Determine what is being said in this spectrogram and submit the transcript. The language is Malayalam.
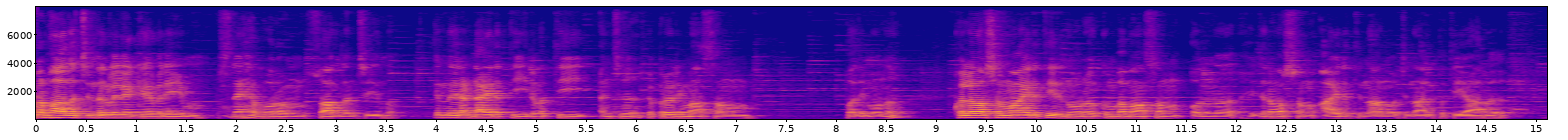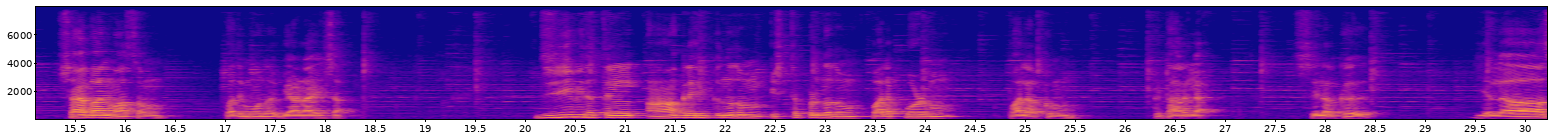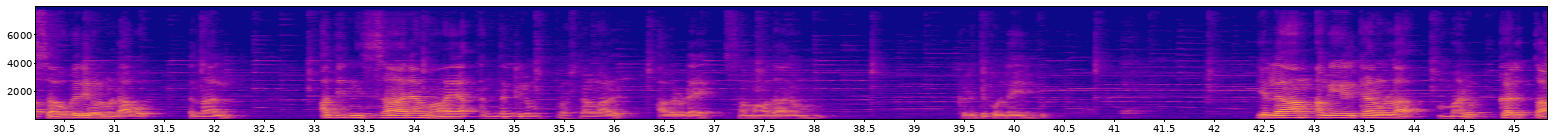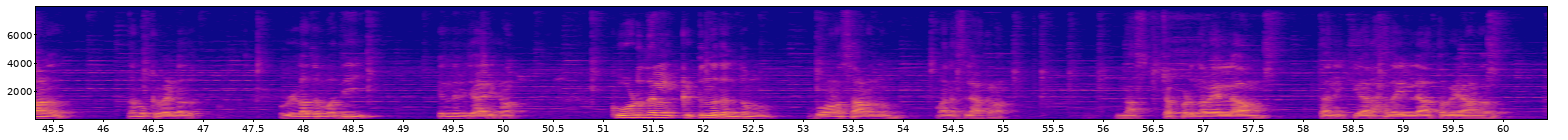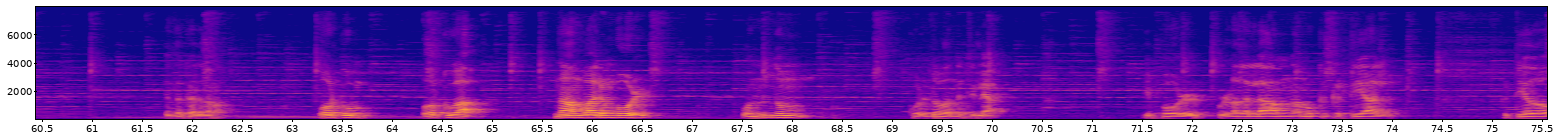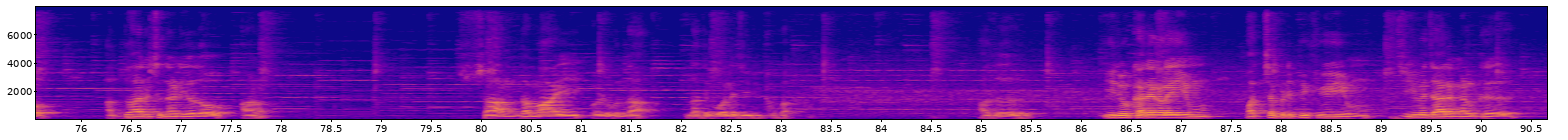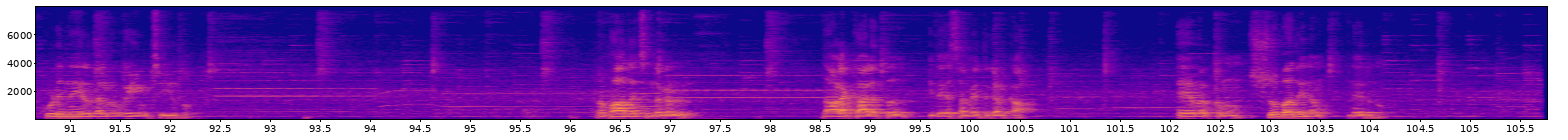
പ്രഭാത ചിന്തകളിലേക്ക് ഏവരെയും സ്നേഹപൂർവം സ്വാഗതം ചെയ്യുന്നു. ഇന്ന് രണ്ടായിരത്തി ഇരുപത്തി അഞ്ച് ഫെബ്രുവരി മാസം പതിമൂന്ന്. കൊല്ലവർഷം ആയിരത്തി ഇരുന്നൂറ് കുംഭമാസം ഒന്ന് ഹിജറ വർഷം ആയിരത്തി നാനൂറ്റി നാൽപ്പത്തി ആറ് ഷാബാൻ മാസം പതിമൂന്ന് വ്യാഴാഴ്ച. ജീവിതത്തിൽ ആഗ്രഹിക്കുന്നതും ഇഷ്ടപ്പെടുന്നതും പലപ്പോഴും പലർക്കും കിട്ടാറില്ല. ചിലർക്ക് എല്ലാ സൗകര്യങ്ങളും ഉണ്ടാകും. എന്നാൽ അതിനിസ്സാരമായ എന്തെങ്കിലും പ്രശ്നങ്ങൾ അവരുടെ സമാധാനം കെടുത്തിക്കൊണ്ടേയിരിക്കും. എല്ലാം അംഗീകരിക്കാനുള്ള മനുക്കരുത്താണ് നമുക്ക് വേണ്ടത്. ഉള്ളത് മതി എന്ന് വിചാരിക്കണം. കൂടുതൽ കിട്ടുന്നതെന്തും ബോണസാണെന്നും മനസ്സിലാക്കണം. നഷ്ടപ്പെടുന്നവയെല്ലാം തനിക്ക് അർഹതയില്ലാത്തവയാണ് എന്ന് കരുതണം. ഓർക്കും ഓർക്കുക നാം വരുമ്പോൾ ഒന്നും കൊണ്ടുവന്നിട്ടില്ല. ഇപ്പോൾ ഉള്ളതെല്ലാം നമുക്ക് കിട്ടിയാൽ കിട്ടിയതോ അധ്വാനിച്ച് നേടിയതോ ആണ്. ശാന്തമായി ഒഴുകുന്ന നദി പോലെ ജീവിക്കുക. അത് ഇരു കരകളെയും പച്ച പിടിപ്പിക്കുകയും ജീവജാലങ്ങൾക്ക് കുടിനീർ നൽകുകയും ചെയ്യുന്നു. പ്രഭാത ചിന്തകൾ നാളെ കാലത്ത് ഇതേ സമയത്ത് കേൾക്കാം. ഏവർക്കും ശുഭദിനം നേരുന്നു.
